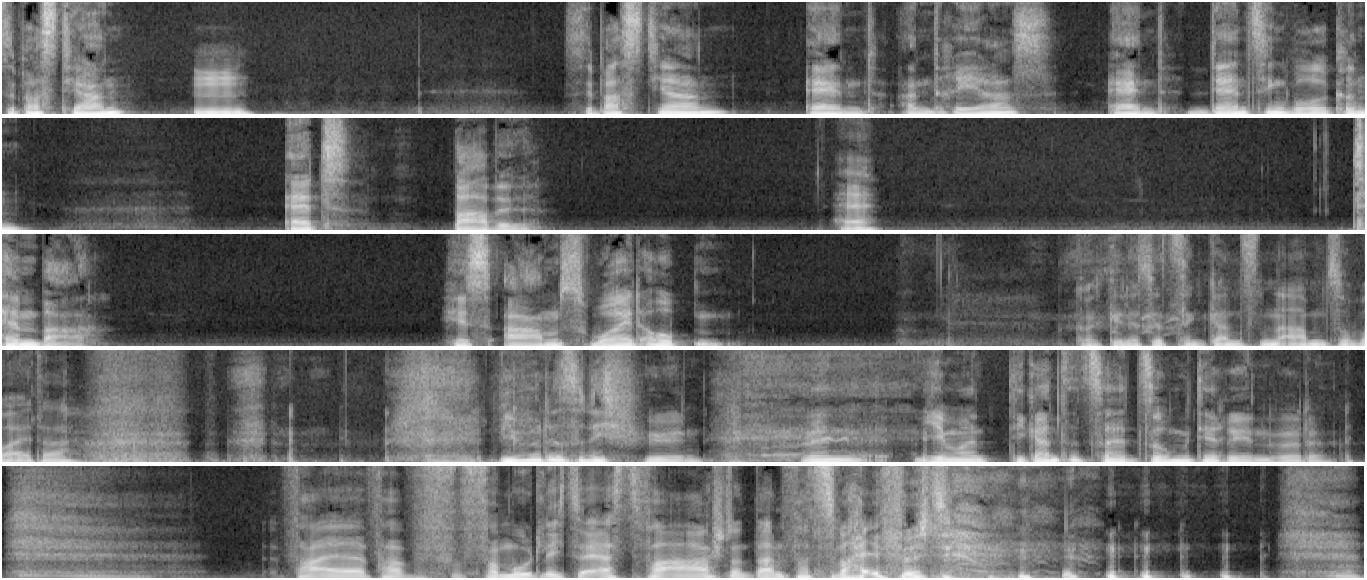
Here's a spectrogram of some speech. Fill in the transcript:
Sebastian? Hm. Sebastian and Andreas and Dancing Vulcan at Babel. Hä? Temba. His arms wide open. Gott, geht das jetzt den ganzen Abend so weiter? Wie würdest du dich fühlen, wenn jemand die ganze Zeit so mit dir reden würde? Ver ver vermutlich zuerst verarscht und dann verzweifelt.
